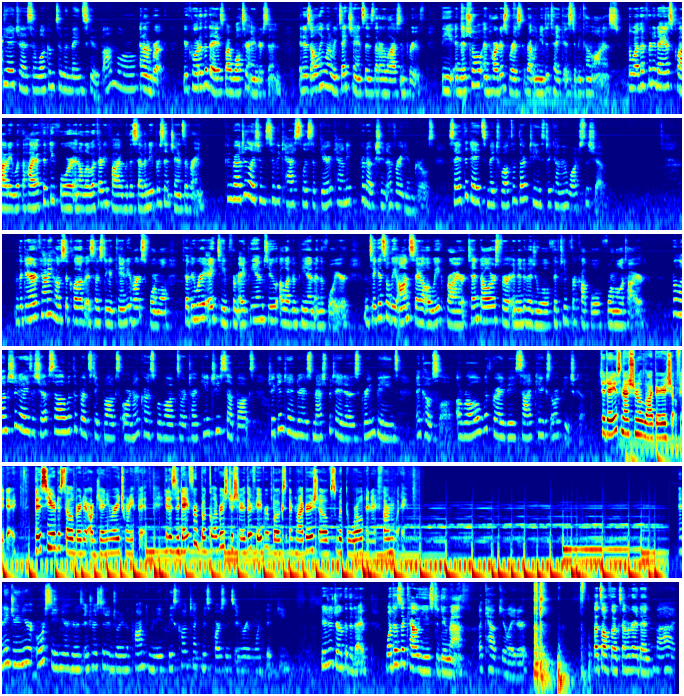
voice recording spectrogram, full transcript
CHS and welcome to the main scoop. I'm Laurel. And I'm Brooke. Your quote of the day is by Walter Anderson. It is only when we take chances that our lives improve. The initial and hardest risk that we need to take is to become honest. The weather for today is cloudy with a high of 54 and a low of 35 with a 70% chance of rain. Congratulations to the cast list of Garrett County production of Radium Girls. Save the dates May 12th and 13th to come and watch the show. The Garrett County HOSA Club is hosting a Candy Hearts formal February 18th from 8 p.m. to 11 p.m. in the foyer. And tickets will be on sale a week prior, $10 for an individual, 15 for a couple, formal attire. For lunch today is a chef salad with a breadstick box or an uncrustable box or a turkey and cheese sub box, chicken tenders, mashed potatoes, green beans, and coleslaw, a roll with gravy, sidekicks, or a peach cup. Today is National Library Shelfie Day. This year to celebrate it on January 25th. It is a day for book lovers to share their favorite books and library shelves with the world in a fun way. Any junior or senior who is interested in joining the prom committee, please contact Miss Parsons in room 115. Here's your joke of the day. What does a cow use to do math? A calculator. That's all, folks. Have a great day. Bye.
